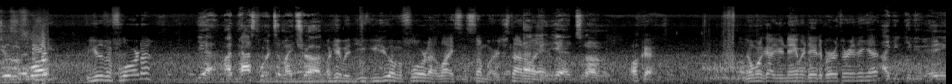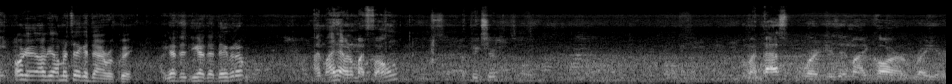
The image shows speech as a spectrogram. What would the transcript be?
You live in Florida? You live in Florida? Yeah, my passport's in my truck. Okay, but you, you do have a Florida license somewhere, just not Uh, on you. yeah, it's not on me. Okay. No one got your name or date of birth or anything yet? I can give you any. Okay, okay, I'm gonna take it down real quick. You got that? You got that, David? Up? I might have it on my phone. A picture? My passport is in my car right here.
